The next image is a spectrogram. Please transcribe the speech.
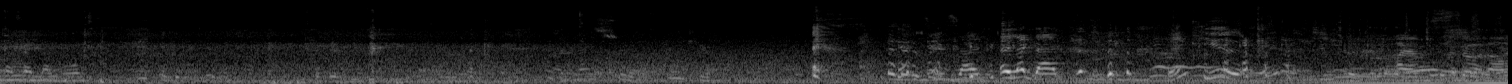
I like that. Thank you. I am so loud.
